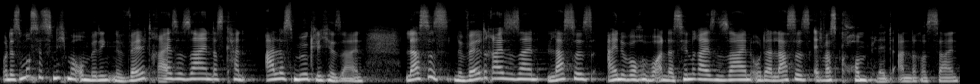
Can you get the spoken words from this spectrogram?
Und es muss jetzt nicht mal unbedingt eine Weltreise sein, das kann alles Mögliche sein. Lass es eine Weltreise sein, lass es eine Woche woanders hinreisen sein oder lass es etwas komplett anderes sein.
